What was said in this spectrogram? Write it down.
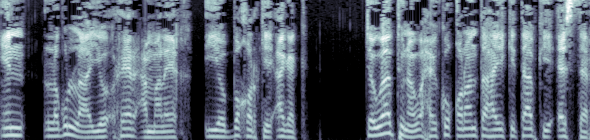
in lagu laayo reer camaleekh iyo boqorkii agag. Jawaabtuna waxay ku qoran tahay kitaabkii ester.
